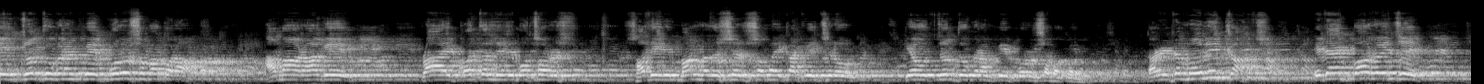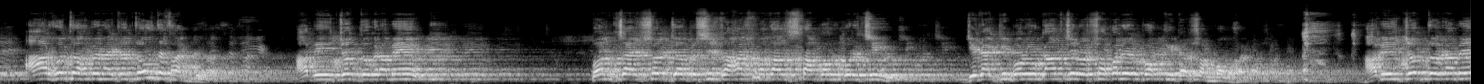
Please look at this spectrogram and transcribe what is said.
এই চোদ্দ গ্রামকে পৌরসভা করা। আমার আগে প্রায় পঁয়তাল্লিশ বছর স্বাধীন বাংলাদেশের সময় কাটিয়েছিল কেউ চোদ্দ গ্রামকে পৌরসভা করো কারণ এটা মৌলিক কাজ। এটা একবার হয়েছে, আর হতে হবে না, এটা চলতে থাকবে। আমি চোদ্দ গ্রামে পঞ্চায়েত শয্যা বিশিষ্ট হাসপাতাল স্থাপন করেছি, যেটা একটি বড় কাজ ছিল, সকলের পক্ষে এটা সম্ভব হয়। আমি চোদ্দ গ্রামে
